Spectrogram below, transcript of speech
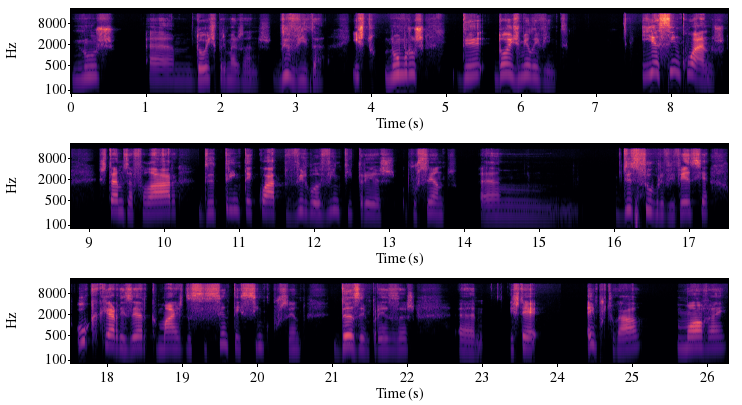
nos um, dois primeiros anos de vida. Isto, números de 2020. E a cinco anos estamos a falar de 34,23% um, de sobrevivência, o que quer dizer que mais de 65% das empresas, um, isto é, em Portugal, morrem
